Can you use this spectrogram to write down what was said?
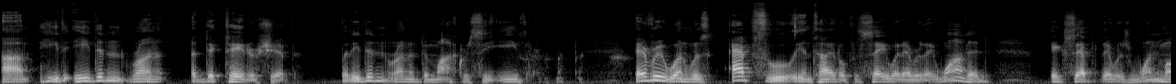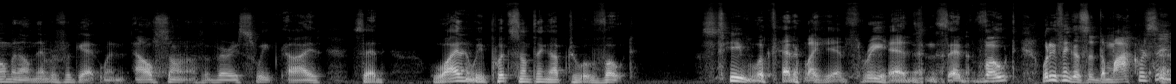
Um, he, he didn't run a dictatorship, but he didn't run a democracy either. Everyone was absolutely entitled to say whatever they wanted, except there was one moment I'll never forget when Al Sonoff, a very sweet guy, said, Why don't we put something up to a vote? Steve looked at him like he had three heads and said, Vote? What do you think? It's a democracy?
